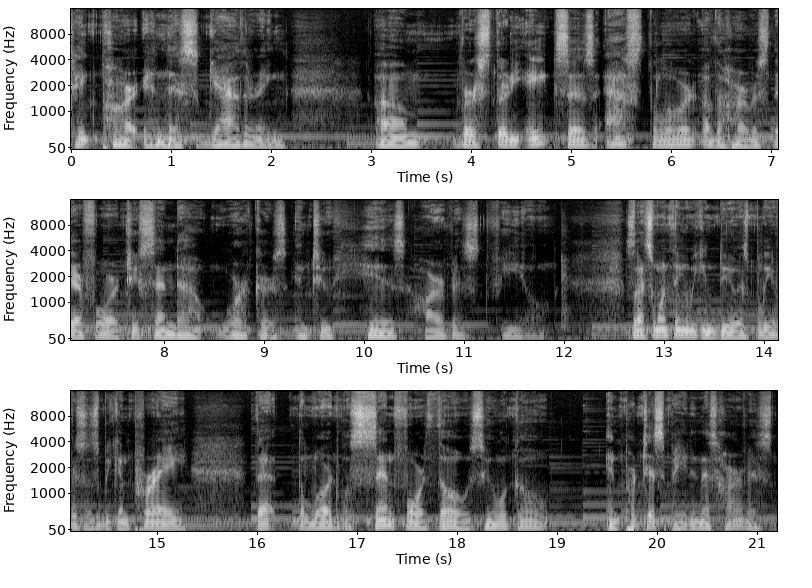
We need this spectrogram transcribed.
take part in this gathering. Um, verse 38 says, Ask the Lord of the harvest, therefore, to send out workers into his harvest field. So that's one thing we can do as believers is we can pray that the Lord will send forth those who will go and participate in this harvest,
